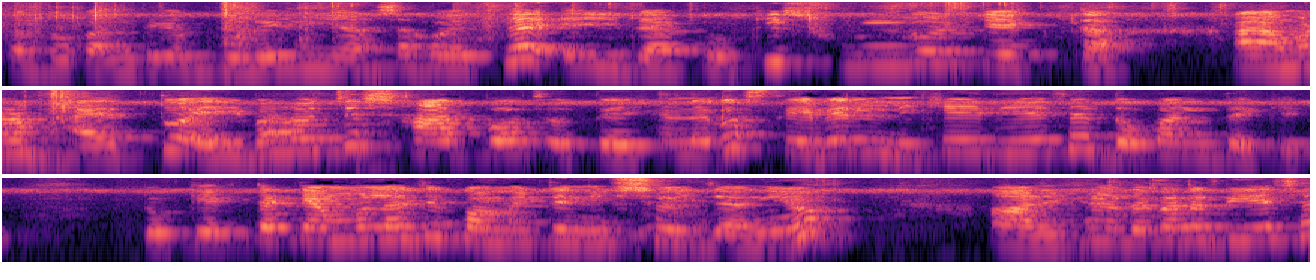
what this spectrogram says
তার দোকান থেকে বলেই নিয়ে আসা হয়েছে এই দেখো কি সুন্দর কেকটা। আর আমার ভাইয়ের তো এইবার হচ্ছে সাত বছর তো এখানে দেখো সেভেন লিখেই দিয়েছে দোকান থেকে। তো কেকটা কেমন লাগছে কমেন্টে নিশ্চয়ই জানিও। আর এখানে দেখো একটা দিয়েছে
